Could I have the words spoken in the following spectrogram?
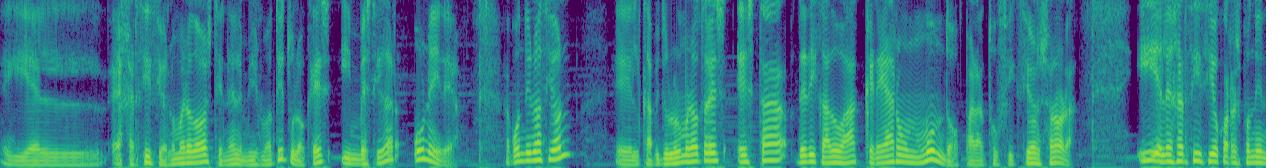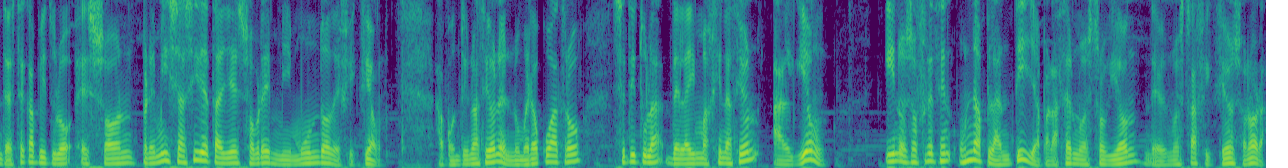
y el ejercicio número 2 tiene el mismo título, que es investigar una idea. A continuación, el capítulo número 3 está dedicado a crear un mundo para tu ficción sonora. Y el ejercicio correspondiente a este capítulo son premisas y detalles sobre mi mundo de ficción. A continuación, el número 4 se titula De la imaginación al guion y nos ofrecen una plantilla para hacer nuestro guion de nuestra ficción sonora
